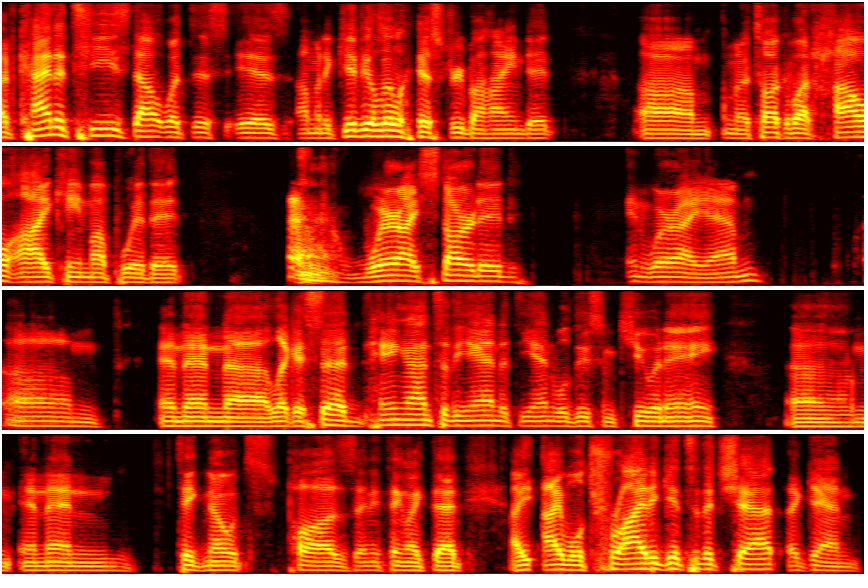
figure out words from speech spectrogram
I've kind of teased out what this is. I'm going to give you a little history behind it. Um I'm going to talk about how I came up with it, where I started and where I am. Um, and then, uh, like I said, hang on to the end. At the end, we'll do some Q and A, um, and then take notes, pause, anything like that. I I will try to get to the chat again.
